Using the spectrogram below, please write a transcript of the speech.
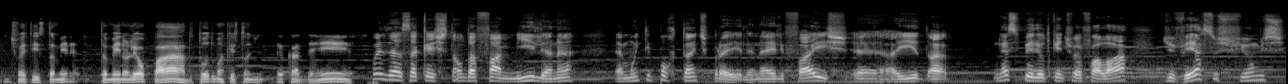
A gente vai ter isso também, também no Leopardo, toda uma questão de decadência. Pois é, essa questão da família, né? É muito importante para ele, né? Ele faz é, aí, a, nesse período que a gente vai falar, diversos filmes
